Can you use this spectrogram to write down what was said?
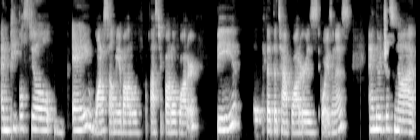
And people still, A, want to sell me a bottle of a plastic bottle of water, B, that the tap water is poisonous. And they're just not,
